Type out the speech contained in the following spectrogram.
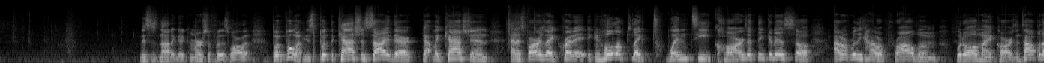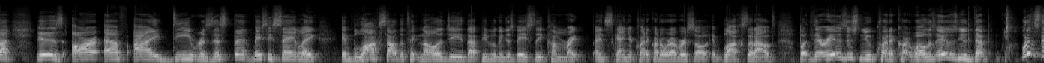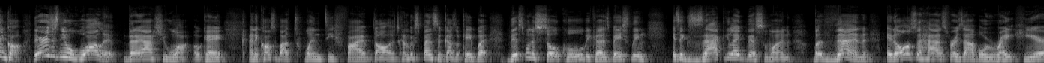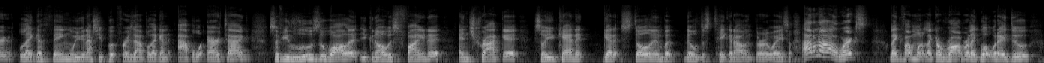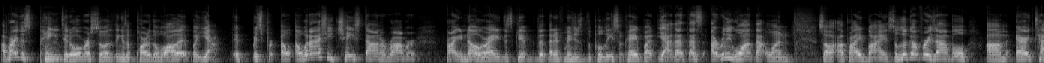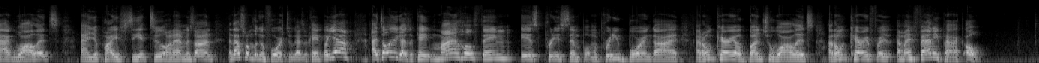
this is not a good commercial for this wallet. But boom, I can just put the cash inside there, got my cash in, and as far as like credit, it can hold up to like 20 cards, I think it is. So I don't really have a problem with all my cards. On top of that, it is RFID resistant, basically saying like, it blocks out the technology that people can just basically come right and scan your credit card or whatever. So it blocks that out. But there is this new credit card. Well, there is this new debit. What is this thing called? There is this new wallet that I actually want, okay? And it costs about $25. Kind of expensive, guys, okay? But this one is so cool because basically it's exactly like this one, but then it also has, for example, right here, like a thing where you can actually put, for example, like an Apple AirTag. So if you lose the wallet, you can always find it and track it so you can't get it stolen, but they'll just take it out and throw it away. So I don't know how it works. Like if I'm like a robber, like what would I do? I'll probably just paint it over so the thing is a part of the wallet. But yeah, it, it's uh, would I actually chase down a robber? Probably no, right? Just give the, that information to the police, okay? But yeah, that, that's I really want that one, so I'll probably buy it. So look up, for example, um, AirTag wallets, and you'll probably see it too on Amazon, and that's what I'm looking forward to, guys, okay? But yeah, I told you guys, okay, my whole thing is pretty simple. I'm a pretty boring guy. I don't carry a bunch of wallets. I don't carry for, and my fanny pack, oh,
